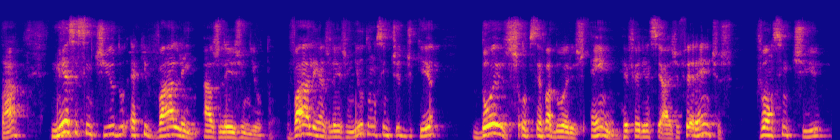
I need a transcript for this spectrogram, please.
Tá? Nesse sentido é que valem as leis de Newton. Valem as leis de Newton no sentido de que dois observadores em referenciais diferentes vão sentir,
